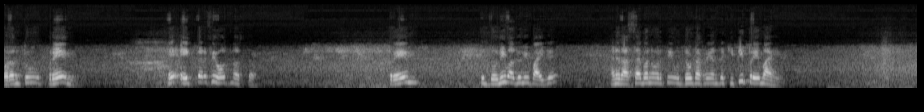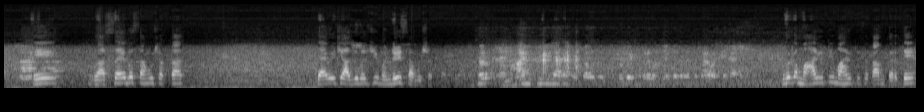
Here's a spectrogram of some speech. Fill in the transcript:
परंतु प्रेम हे एकतर्फी होत नसतं. प्रेम हे दोन्ही बाजूनी पाहिजे. आणि राजसाहेबांवरती उद्धव ठाकरे यांचं किती प्रेम आहे हे राजसाहेबच सांगू शकतात. त्यावेळची आजूबाजूची मंडळीच सांगू शकतात. सर महायुतीला काय ठाकरे काय वाटतं काय? बघा महायुती महायुतीचं काम करते.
